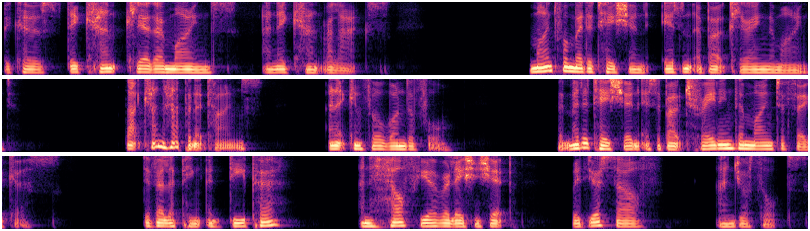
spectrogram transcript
because they can't clear their minds and they can't relax. Mindful meditation isn't about clearing the mind. That can happen at times, and it can feel wonderful. But meditation is about training the mind to focus, developing a deeper and healthier relationship with yourself and your thoughts.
